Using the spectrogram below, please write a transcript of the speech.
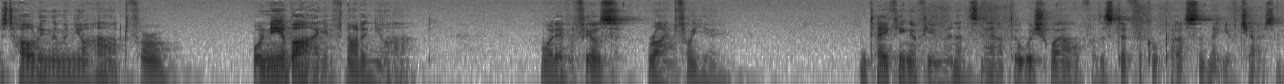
Just holding them in your heart for, or nearby if not in your heart. Whatever feels right for you. And taking a few minutes now to wish well for this difficult person that you've chosen.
